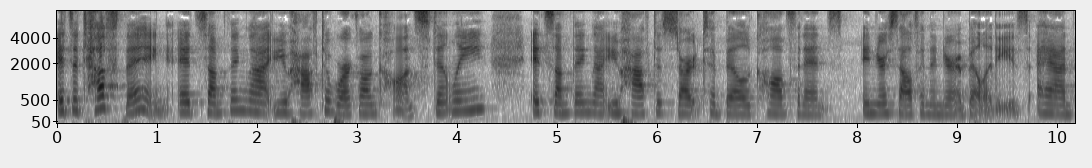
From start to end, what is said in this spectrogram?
it's a tough thing. It's something that you have to work on constantly. It's something that you have to start to build confidence in yourself and in your abilities. And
